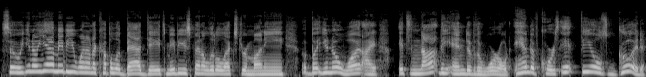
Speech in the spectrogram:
So, you know, yeah, maybe you went on a couple of bad dates, maybe you spent a little extra money, but you know what? I it's not the end of the world. And of course, it feels good.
